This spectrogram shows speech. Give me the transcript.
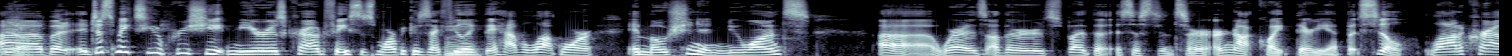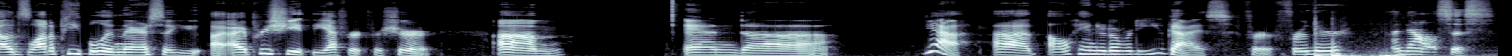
Yeah. Uh, but it just makes you appreciate Miura's crowd faces more because I feel mm. like they have a lot more emotion and nuance. Uh, whereas others by the assistants are, are not quite there yet, but still a lot of crowds, a lot of people in there. So you, I, I appreciate the effort for sure. Um, and, uh, yeah, uh, I'll hand it over to you guys for further analysis.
